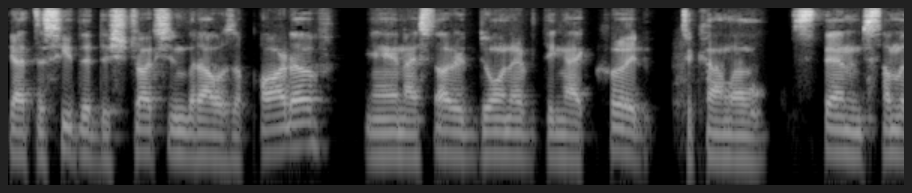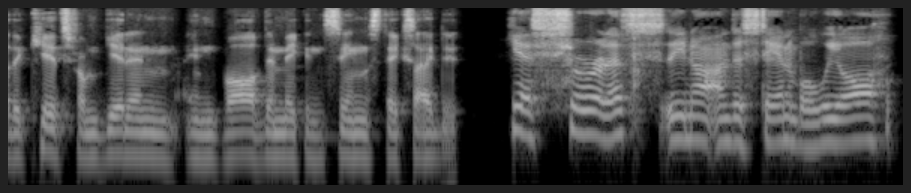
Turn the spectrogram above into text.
Got to see the destruction that I was a part of. And I started doing everything I could to kind of stem some of the kids from getting involved and making the same mistakes I did. Yes, sure. That's, you know, understandable. We all,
